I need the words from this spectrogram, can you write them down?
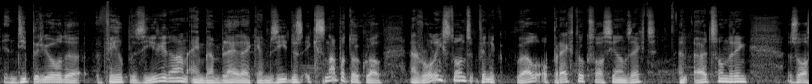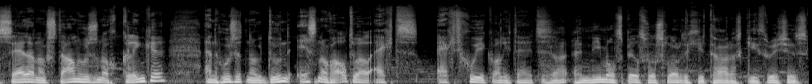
in die periode veel plezier gedaan en ik ben blij dat ik hem zie. Dus ik snap het ook wel. En Rolling Stones vind ik wel oprecht ook, zoals Jan zegt, een uitzondering. Zoals zij daar nog staan staan, hoe ze nog klinken en hoe ze het nog doen, is nog altijd wel echt, echt goede kwaliteit. Ja, en niemand speelt zo slordig gitaar als Keith Richards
